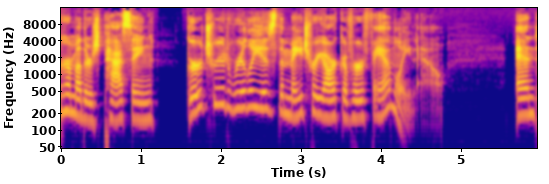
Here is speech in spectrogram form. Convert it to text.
her mother's passing, Gertrude really is the matriarch of her family now. And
